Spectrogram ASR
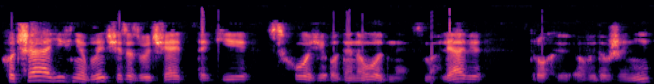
Хоча їхні обличчя зазвичай такі схожі одне на одне, смагляві, трохи видовжені,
